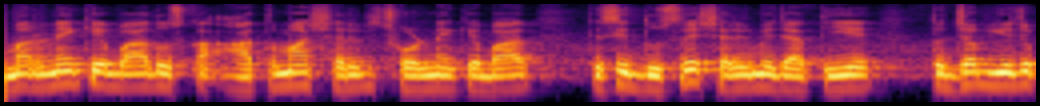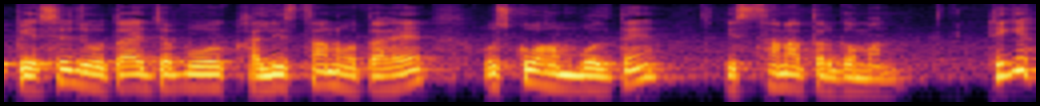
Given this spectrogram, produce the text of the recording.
मरने के बाद उसका आत्मा शरीर छोड़ने के बाद किसी दूसरे शरीर में जाती है तो जब ये जो पैसेज होता है, जब वो खाली स्थान होता है, उसको हम बोलते हैं स्थानांतर गमन। ठीक है?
